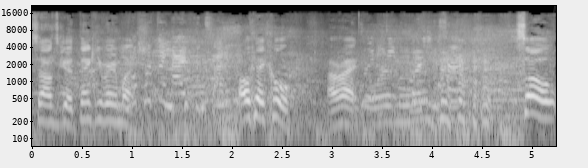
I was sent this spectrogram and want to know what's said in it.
sounds good. Thank you very much. Put the knife inside of it. Okay, cool. All right. So,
